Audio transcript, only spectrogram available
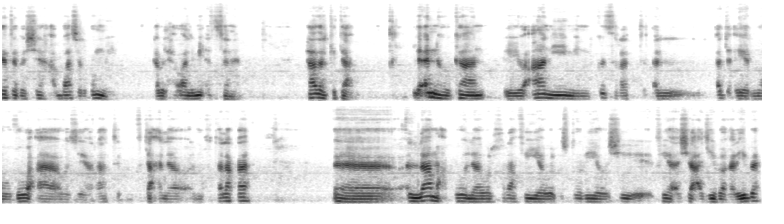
كتب الشيخ عباس القمي قبل حوالي مئة سنة هذا الكتاب. لأنه كان يعاني من كثرة الأدعية الموضوعة والزيارات المفتعلة والمختلقة آه، اللا معقولة والخرافية والأسطورية وشي فيها أشياء عجيبة غريبة.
